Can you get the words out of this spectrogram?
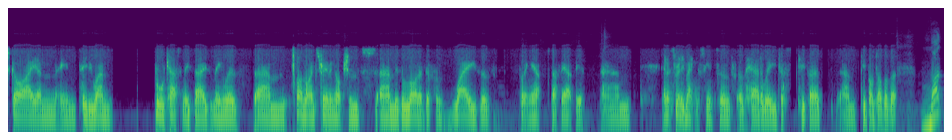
Sky and, and TV1 broadcasting these days. I mean, with um, online streaming options, um, there's a lot of different ways of putting out stuff out there. Um, and it's really making sense of, of how do we just keep a um, keep on top of it. What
